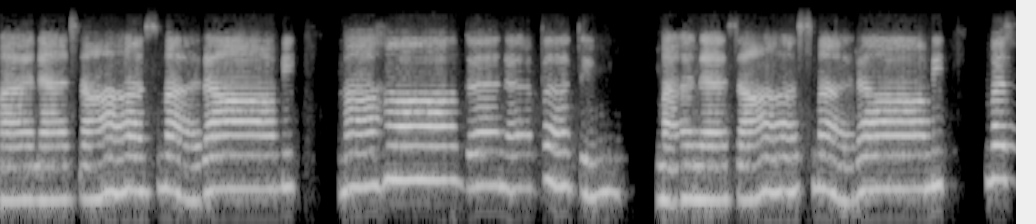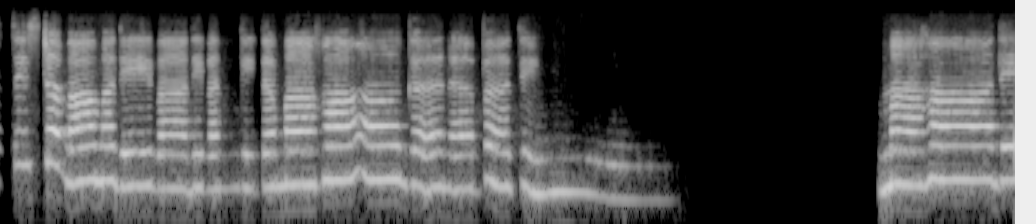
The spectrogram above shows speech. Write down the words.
Manasa Smarami Mahaganapati Manasa Smarami Vasishta Vamadeva Divandita Mahaganapati महादेवसुतम्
